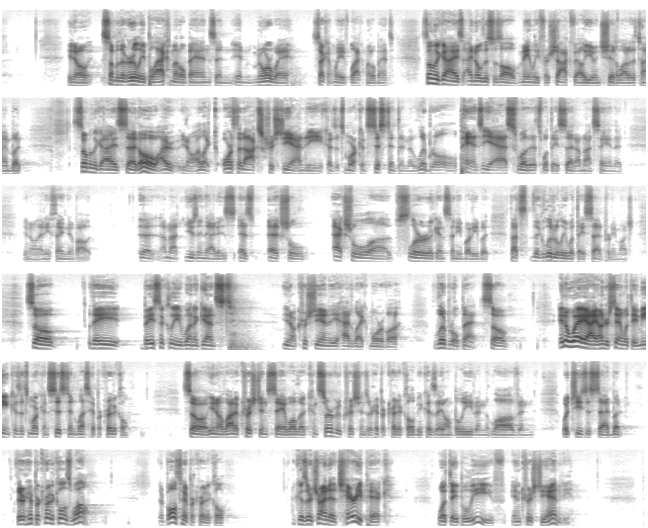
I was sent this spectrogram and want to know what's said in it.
you know, some of the early black metal bands in, in Norway, second wave black metal bands, some of the guys, I know this is all mainly for shock value and shit a lot of the time, but some of the guys said, "Oh, I you know I like Orthodox Christianity because it's more consistent than the liberal pansy ass." Well, that's what they said. I'm not saying that you know anything about. Uh, I'm not using that as as actual actual uh, slur against anybody, but that's literally what they said, pretty much. So they basically went against, you know, Christianity had like more of a liberal bent. So in a way, I understand what they mean because it's more consistent, less hypocritical. So, you know, a lot of Christians say, well, the conservative Christians are hypocritical because they don't believe in love and what Jesus said, but they're hypocritical as well. They're both hypocritical because they're trying to cherry pick what they believe in Christianity.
